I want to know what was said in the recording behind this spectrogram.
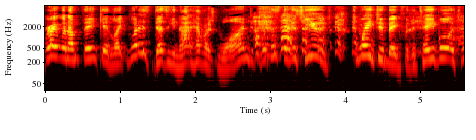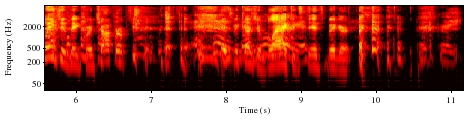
right when I'm thinking, like, what is? Does he not have a wand? But this thing is huge. It's way too big for the table. It's way too big for a chopper. it's because That's you're black. It's it's bigger." That's great.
